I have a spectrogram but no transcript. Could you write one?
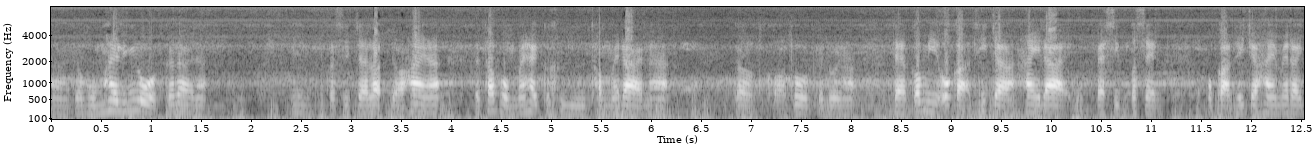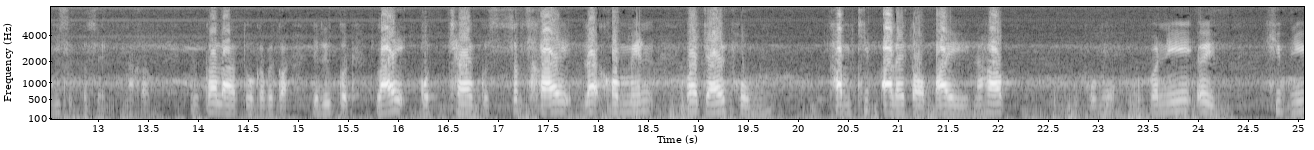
อ่าเดี๋ยวผมให้ลิงก์โหลดก็ได้นะ อืมตัดสินใจล้วเดี๋ยวให้นะแต่ถ้าผมไม่ให้ก็คือทำไม่ได้นะฮะก็ขอโทษกันด้วยนะแต่ก็มีโอกาสที่จะให้ได้ 80%โอกาสที่จะให้ไม่ได้ 20%นะครับงั้นก็ลาตัวกันไปก่อน อย่าลืมกดไลค์ กดแชร์ กด subscribe และคอมเมนต์ว่าจะให้ผมทำคลิปอะไรต่อไปนะครับ ผมวันนี้ เอ้ย คลิปนี้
